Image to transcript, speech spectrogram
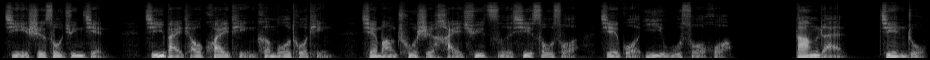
几十艘军舰、几百条快艇和摩托艇前往出事海区仔细搜索，结果一无所获。当然，进入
